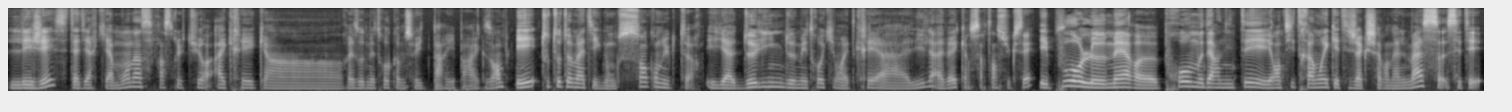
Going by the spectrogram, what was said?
léger, c'est-à-dire qu'il y a moins d'infrastructures à créer qu'un réseau de métro comme celui de Paris par exemple, et tout automatique, donc sans conducteur. Et il y a deux lignes de métro qui vont être créées à Lille avec un certain succès. Et pour le maire euh, pro-modernité et anti-tramway qui était Jacques Chaban-Delmas, c'était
